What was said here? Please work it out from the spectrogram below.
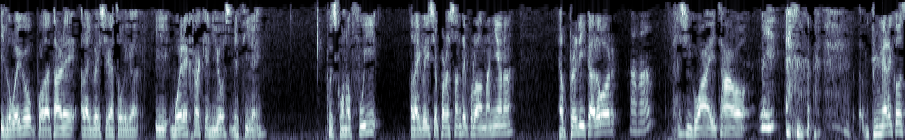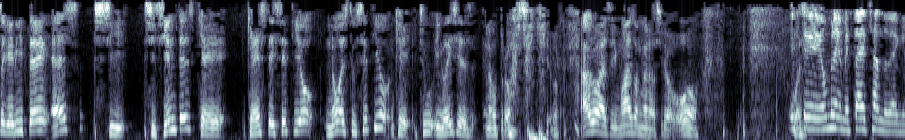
y luego por la tarde a la iglesia católica y voy a dejar que Dios decide. Pues cuando fui a la iglesia protestante por la mañana, el predicador, Ajá. así guay y tal, primera cosa que dice es, si, si sientes que, que este sitio no es tu sitio, que tu iglesia es en otro sitio. Algo así, más o menos. Yo, oh. Pues- Este hombre me está echando de aquí.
